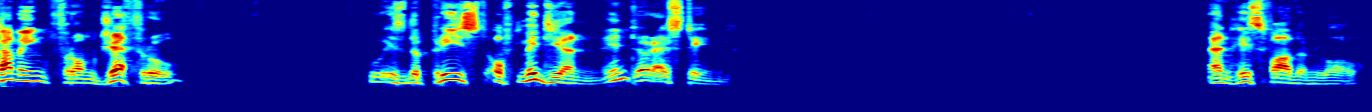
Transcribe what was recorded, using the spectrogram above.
Coming from Jethro, who is the priest of Midian. Interesting. And his father in law.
